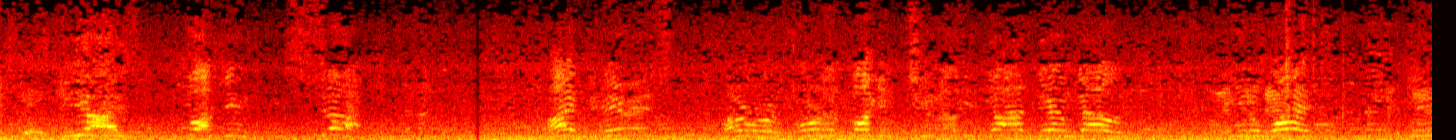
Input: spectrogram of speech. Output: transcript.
Let's go. You guys fucking suck. My parents are worth more than fucking two million goddamn dollars. And you know what? You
